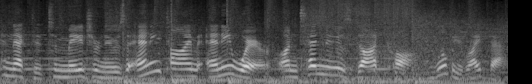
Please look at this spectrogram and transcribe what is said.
connected to major news anytime, anywhere on 10news.com. We'll be right back.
